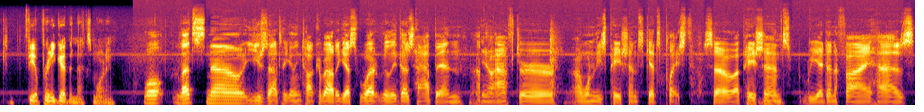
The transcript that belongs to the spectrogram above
can feel pretty good the next morning. Well, let's now use that to again talk about, I guess, what really does happen, uh, you know, after uh, one of these patients gets placed. So a patient we identify has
